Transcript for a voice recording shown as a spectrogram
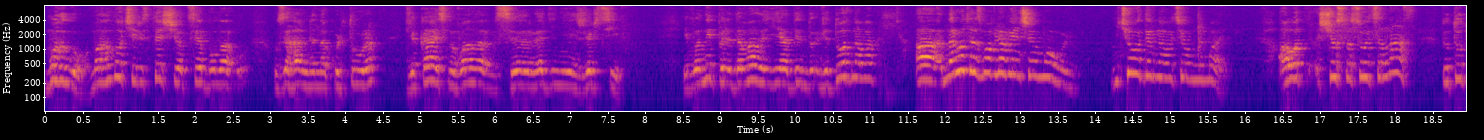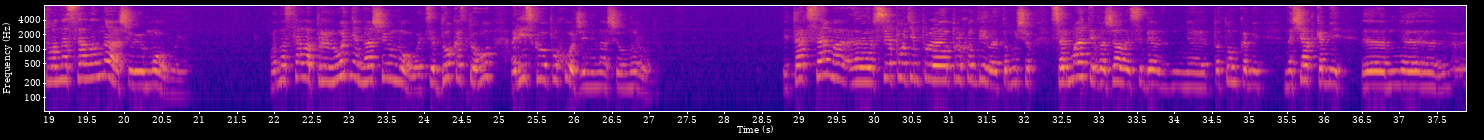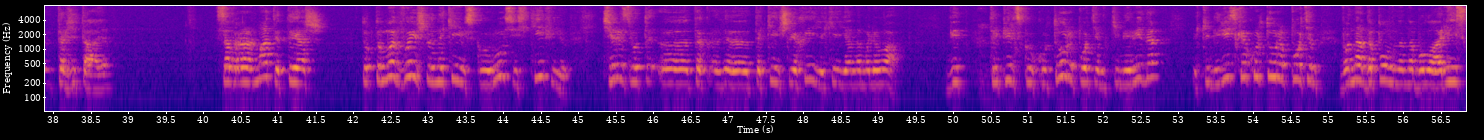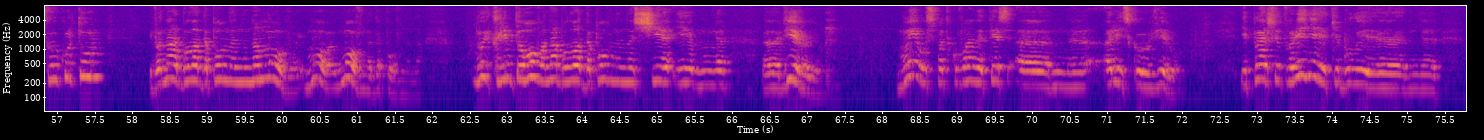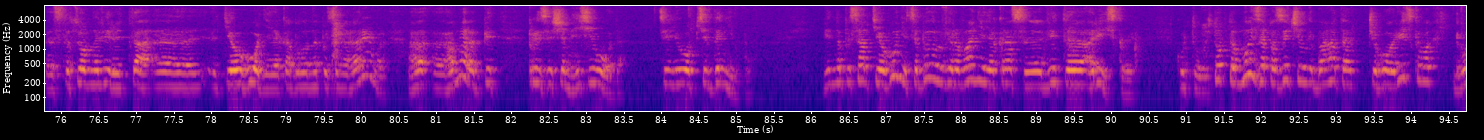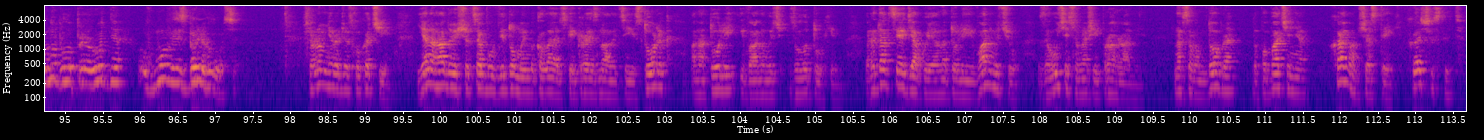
Могло. Могло через те, що це була узагальнена культура, яка існувала всередині жерців. І вони передавали її один від одного, а народ розмовляв іншою мовою. Нічого дивного в цьому немає. А от що стосується нас, то тут вона стала нашою мовою. Вона стала природня нашою мовою. Це доказ того арійського походження нашого народу. І так само е, все потім проходило, тому що сармати вважали себе е, потомками, нащадками е, Таргітая. Саврармати теж. Тобто ми вийшли на Київську Русь із Кіфію через от, так, такі шляхи, які я намалював. Від трипільської культури, потім кіміріда, кімірійська культура, потім вона доповнена була арійською культурою, і вона була доповнена на мову, мов, мовно доповнена. Ну і крім того, вона була доповнена ще і е, вірою. Ми успадкували теж е, е, арійську віру. І перші творіння, які були е, е, стосовно віри, та е, Теогонія, яка була написана Гарема, Га- Гомером під прізвищем Гесіода. Це його псевдонім був. Він написав Теогонію, це було вірування якраз е, від е, арійської культури. Тобто ми запозичили багато чого арійського, і воно було природне в мові і збереглося. Шановні радіослухачі, я нагадую, що це був відомий миколаївський краєзнавець і історик Анатолій Іванович Золотухін. Редакція дякує Анатолію Івановичу за участь у нашій програмі. На все вам добре, до побачення, хай вам щастить! Хай щастить.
